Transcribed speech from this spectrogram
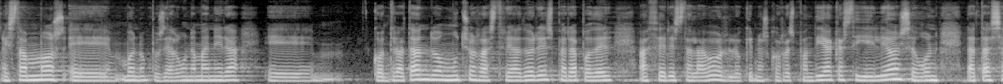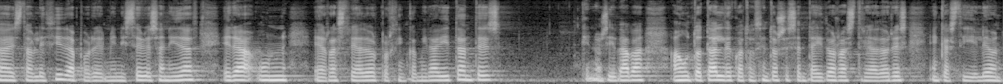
estamos, bueno, pues de alguna manera contratando muchos rastreadores para poder hacer esta labor. Lo que nos correspondía a Castilla y León, según la tasa establecida por el Ministerio de Sanidad, era un eh, rastreador por 5.000 habitantes que nos llevaba a un total de 462 rastreadores en Castilla y León.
